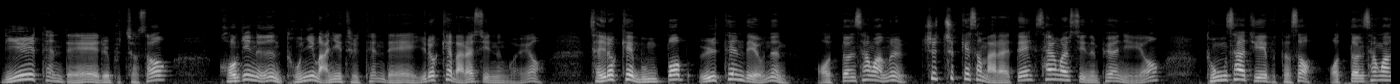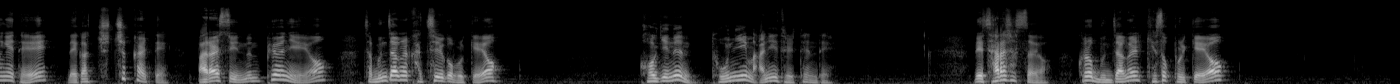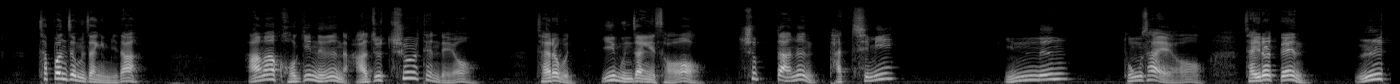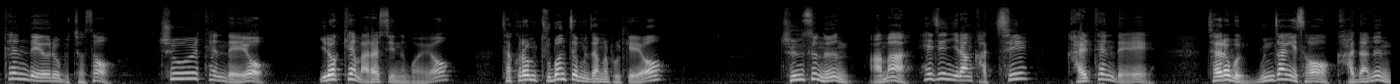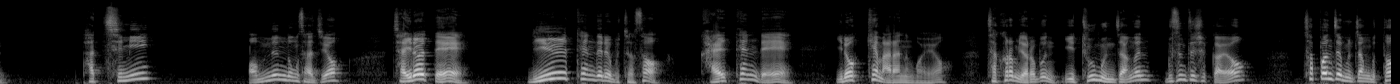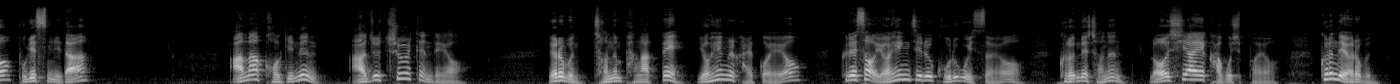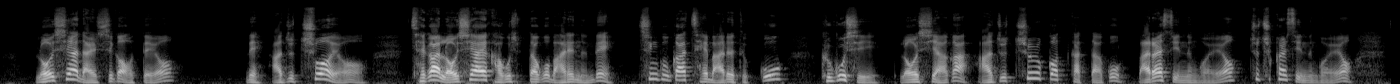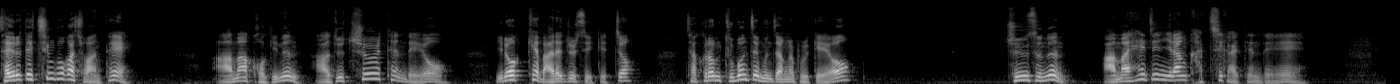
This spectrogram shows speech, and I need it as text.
리을 텐데를 붙여서 거기는 돈이 많이 들 텐데 이렇게 말할 수 있는 거예요. 자, 이렇게 문법 을 텐데요는 어떤 상황을 추측해서 말할 때 사용할 수 있는 표현이에요. 동사 뒤에 붙어서 어떤 상황에 대해 내가 추측할 때 말할 수 있는 표현이에요. 자, 문장을 같이 읽어볼게요. 거기는 돈이 많이 들 텐데. 네, 잘하셨어요. 그럼 문장을 계속 볼게요. 첫 번째 문장입니다. 아마 거기는 아주 추울 텐데요. 자, 여러분, 이 문장에서 춥다는 받침이 있는 동사예요. 자, 이럴 땐 을 텐데요를 붙여서 추울 텐데요. 이렇게 말할 수 있는 거예요. 자, 그럼 두 번째 문장을 볼게요. 준수는 아마 혜진이랑 같이 갈 텐데. 자, 여러분, 문장에서 가다는 받침이 없는 동사지요. 자, 이럴 때 리을 텐데를 붙여서 갈 텐데 이렇게 말하는 거예요. 자, 그럼 여러분 이 두 문장은 무슨 뜻일까요? 첫 번째 문장부터 보겠습니다. 아마 거기는 아주 추울 텐데요. 여러분, 저는 방학 때 여행을 갈 거예요. 그래서 여행지를 고르고 있어요. 그런데 저는 러시아에 가고 싶어요. 그런데 여러분, 러시아 날씨가 어때요? 네, 아주 추워요. 제가 러시아에 가고 싶다고 말했는데 친구가 제 말을 듣고 그곳이 러시아가 아주 추울 것 같다고 말할 수 있는 거예요. 추측할 수 있는 거예요. 자, 이럴 때 친구가 저한테 아마 거기는 아주 추울 텐데요. 이렇게 말해줄 수 있겠죠? 자, 그럼 두 번째 문장을 볼게요. 준수는 아마 혜진이랑 같이 갈 텐데.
